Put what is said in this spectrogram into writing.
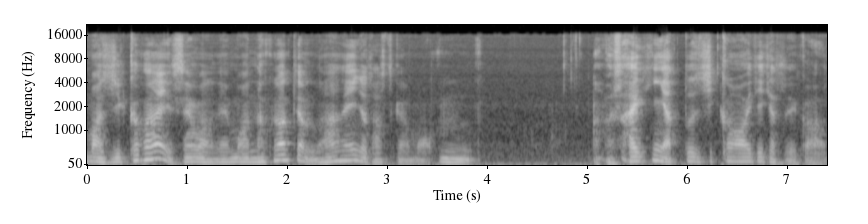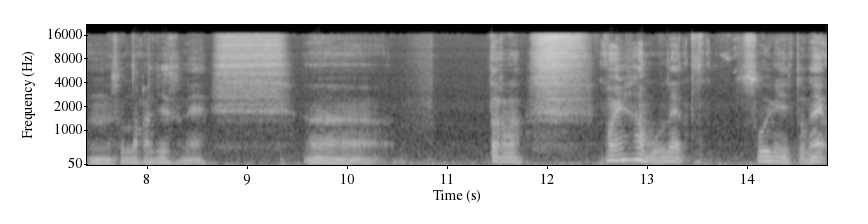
まあ、実家がないですね、まだね。まあ、亡くなっても7年以上経つけども、うん。まあ、最近やっと実感が湧いてきたというか、うん、そんな感じですね。うん。だから、まあ、皆さんもね、そういう意味で言うとね、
